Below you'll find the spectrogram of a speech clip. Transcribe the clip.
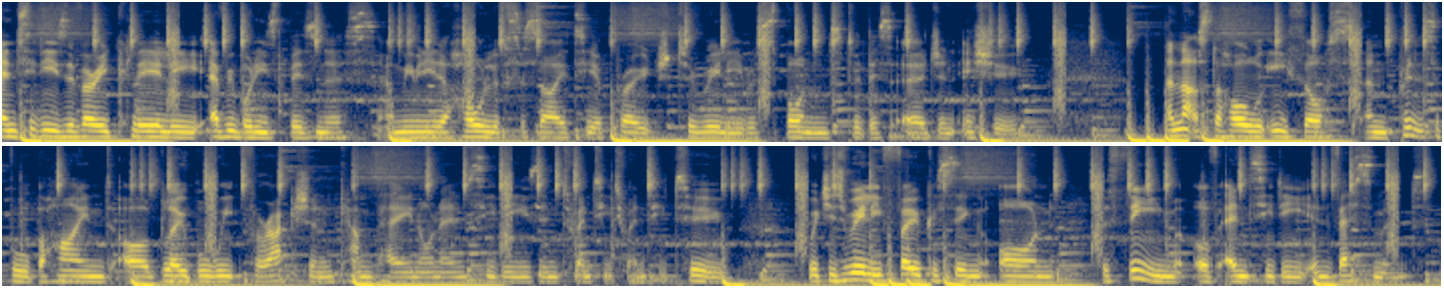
NCDs are very clearly everybody's business and we need a whole of society approach to really respond to this urgent issue. And that's the whole ethos and principle behind our Global Week for Action campaign on NCDs in 2022, which is really focusing on the theme of NCD investment.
